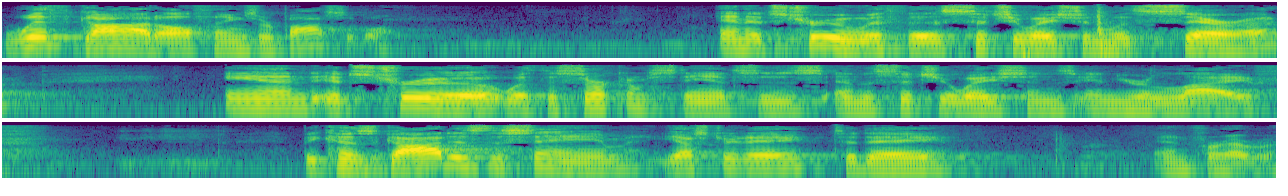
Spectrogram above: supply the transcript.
With God, all things are possible. And it's true with this situation with Sarah. And it's true with the circumstances and the situations in your life. Because God is the same yesterday, today, and forever.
